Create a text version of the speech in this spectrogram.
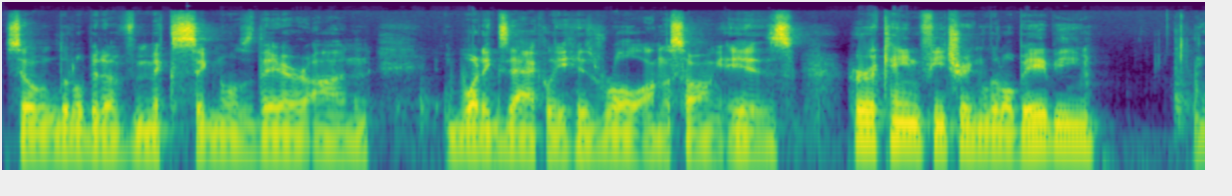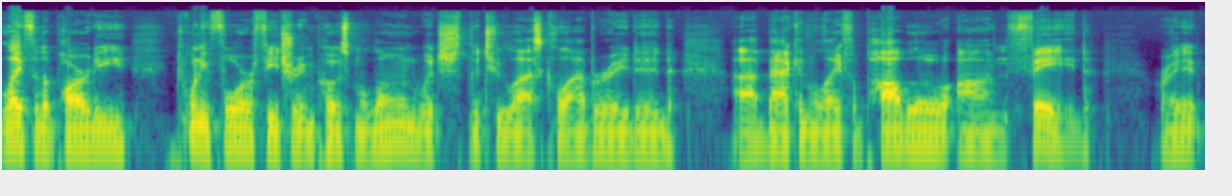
so a little bit of mixed signals there on what exactly his role on the song is. Hurricane featuring Lil Baby, Life of the Party, 24 featuring Post Malone, which the two last collaborated uh, back in the life of Pablo on Fade, right?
